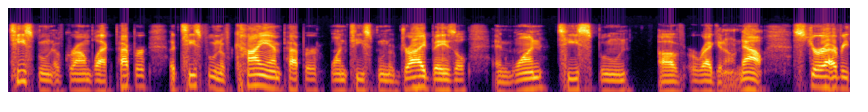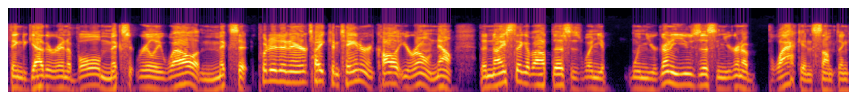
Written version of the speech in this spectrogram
teaspoon of ground black pepper, a teaspoon of cayenne pepper, one teaspoon of dried basil, and one teaspoon of oregano. Now, stir everything together in a bowl, mix it really well, mix it, put it in an airtight container and call it your own. Now, the nice thing about this is when you when you're going to use this and you're going to blacken something,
